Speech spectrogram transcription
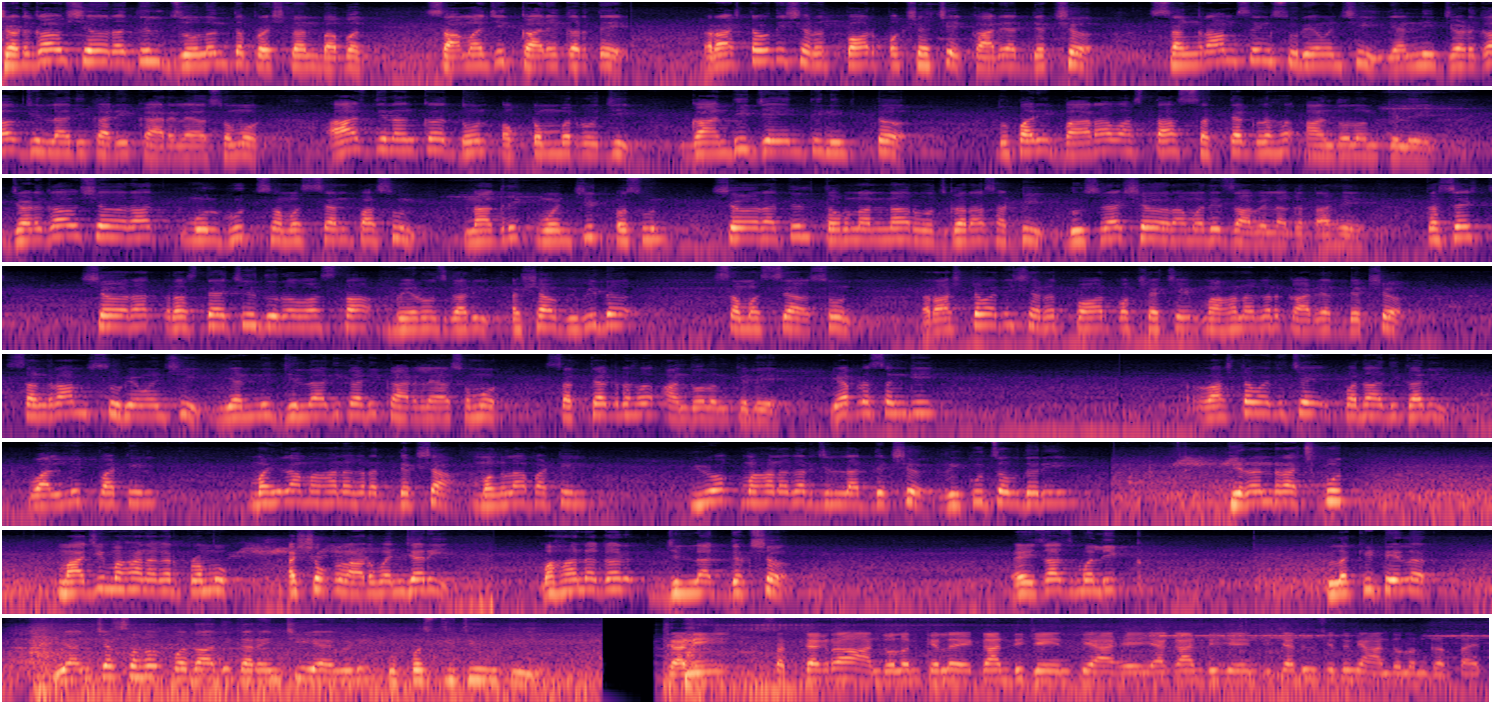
जळगाव शहरातील ज्वलंत प्रश्नांबाबत सामाजिक कार्यकर्ते राष्ट्रवादी शरद पवार पक्षाचे कार्याध्यक्ष संग्रामसिंग सूर्यवंशी यांनी जळगाव जिल्हाधिकारी कार्यालयासमोर आज दिनांक दोन ऑक्टोंबर रोजी गांधी जयंतीनिमित्त दुपारी बारा वाजता सत्याग्रह आंदोलन केले. जळगाव शहरात मूलभूत समस्यांपासून नागरिक वंचित असून शहरातील तरुणांना रोजगारासाठी दुसऱ्या शहरामध्ये जावे लागत आहे. तसेच शहरात रस्त्याची दुरवस्था बेरोजगारी अशा विविध समस्या असून राष्ट्रवादी शरद पवार पक्षाचे महानगर कार्याध्यक्ष संग्राम सूर्यवंशी यांनी जिल्हाधिकारी कार्यालयासमोर सत्याग्रह आंदोलन केले. या प्रसंगी राष्ट्रवादीचे पदाधिकारी वाल्मिक पाटील महिला महानगर अध्यक्षा मंगला पाटील युवक महानगर जिल्हाध्यक्ष रिकू चौधरी किरण राजपूत माजी महानगर प्रमुख अशोक लाडवंजारी महानगर जिल्हाध्यक्ष एजाज मलिक लकी टेलर यांच्यासह पदाधिकाऱ्यांची यावेळी उपस्थिती होती. आणि सत्याग्रह आंदोलन केलं आहे गांधी जयंती आहे. या गांधी जयंतीच्या दिवशी तुम्ही आंदोलन करतायत.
